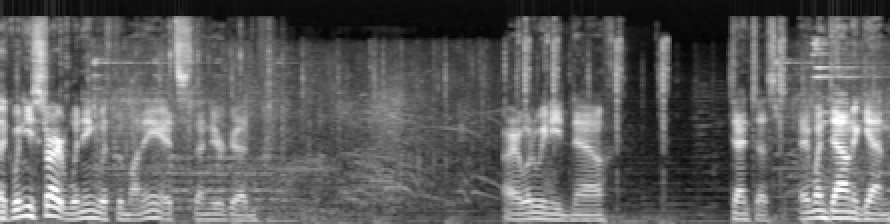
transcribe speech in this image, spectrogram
Like, when you start winning with the money, it's then you're good. Alright, what do we need now? Dentist. It went down again.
